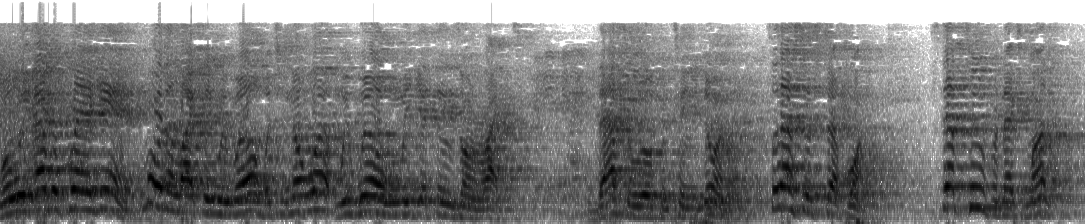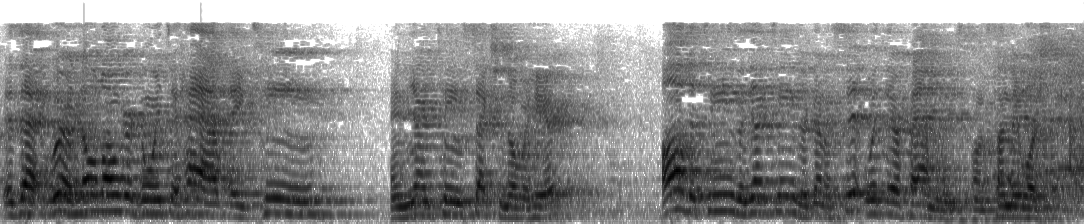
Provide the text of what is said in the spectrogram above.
Will we ever play again? More than likely we will, but you know what? We will when we get things on right. That's when we'll continue doing that. So that's just step one. Step two for next month is that we're no longer going to have a teen and young teen section over here. All the teens and young teens are going to sit with their families on Sunday worship.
